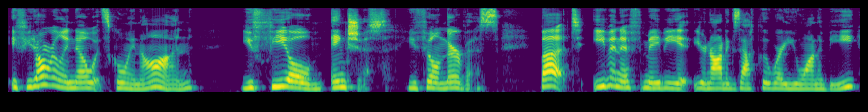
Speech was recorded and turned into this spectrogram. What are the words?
if you don't really know what's going on, you feel anxious, you feel nervous. But even if maybe you're not exactly where you want to be,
